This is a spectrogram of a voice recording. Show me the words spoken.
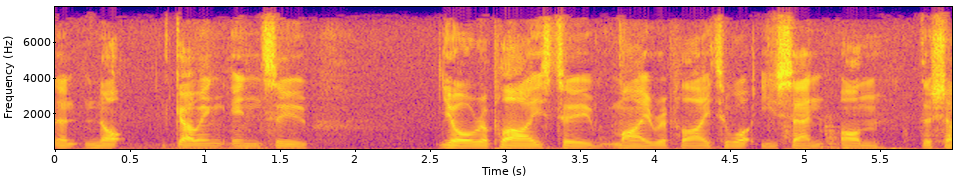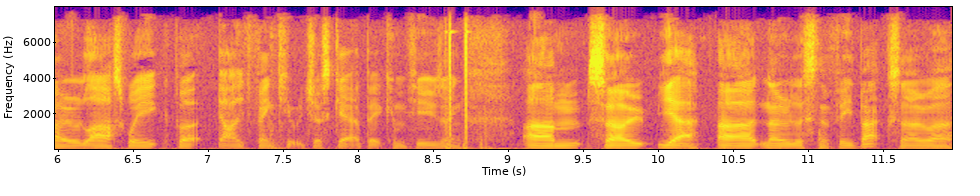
uh, not going into your replies to my reply to what you sent on the show last week, but I think it would just get a bit confusing. Um, so yeah, uh, no listener feedback. So uh,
